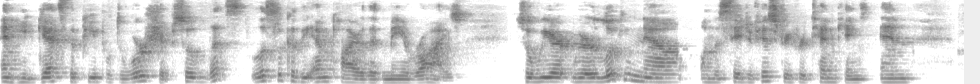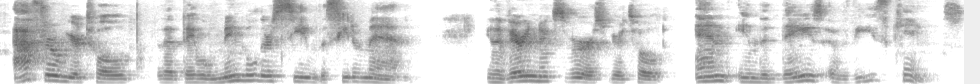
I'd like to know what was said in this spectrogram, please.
and he gets the people to worship. So let's let's look at the empire that may arise. So we are we are looking now on the stage of history for ten kings, and after we are told that they will mingle their seed with the seed of man, in the very next verse, we are told, And in the days of these kings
